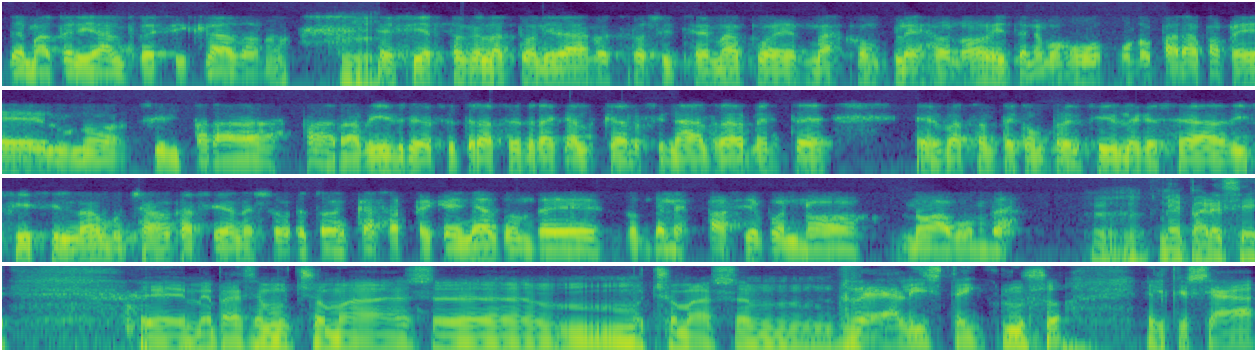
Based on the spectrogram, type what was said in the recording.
de material reciclado. ¿no? Mm cierto que en la actualidad nuestro sistema pues es más complejo, ¿no? Y tenemos uno para papel, uno para, para vidrio, etcétera, etcétera, que al, que al final realmente es bastante comprensible que sea difícil, ¿no? En muchas ocasiones, sobre todo en casas pequeñas donde, donde el espacio pues no, no abunda. Me parece, eh, me parece mucho más, eh, mucho más mm, realista incluso el que sea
